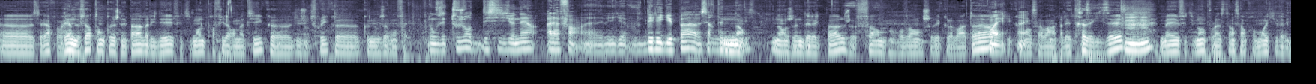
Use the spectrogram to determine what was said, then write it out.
Euh, C'est-à-dire que rien ne sort tant que je n'ai pas validé, effectivement, le profil aromatique du jus de fruits que, que nous avons fait. Donc vous êtes toujours décisionnaire à la fin. Vous déléguez pas certaines. Non. Non, je ne délègue pas, je forme en revanche des collaborateurs Ouais, qui ouais. commencent à avoir un palais très aiguisé, Mhm. mais effectivement, pour l'instant, c'est encore moi qui valide.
